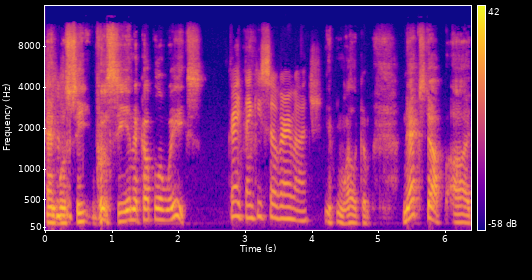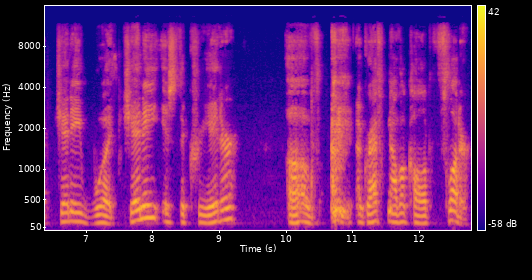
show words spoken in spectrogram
and we'll see we'll see you in a couple of weeks. Great. Thank you so very much. You're welcome. Next up, uh, Jenny Wood. Jenny is the creator of a graphic novel called Flutter.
